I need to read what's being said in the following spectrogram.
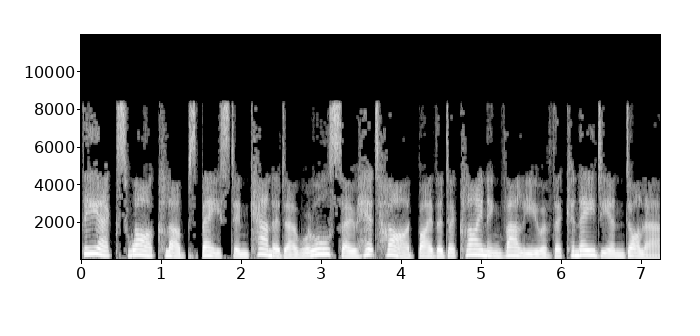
The ex-WHA clubs based in Canada were also hit hard by the declining value of the Canadian dollar.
